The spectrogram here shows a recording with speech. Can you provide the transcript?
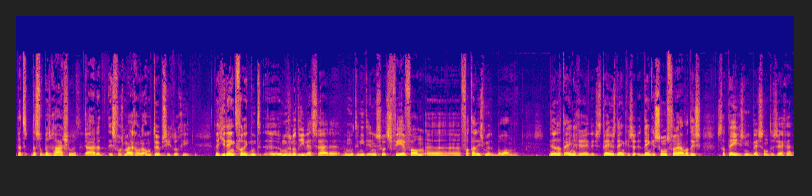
Dat, dat is toch best raar, Sjoerd? Ja, dat is volgens mij gewoon amateurpsychologie. Dat je denkt van, ik moet, eh, we moeten nog drie wedstrijden. We moeten niet in een soort sfeer van eh, fatalisme belanden. Ik denk dat dat de enige reden is. Trainers denken, denken soms van, ja, wat is strategisch nu het beste om te zeggen?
